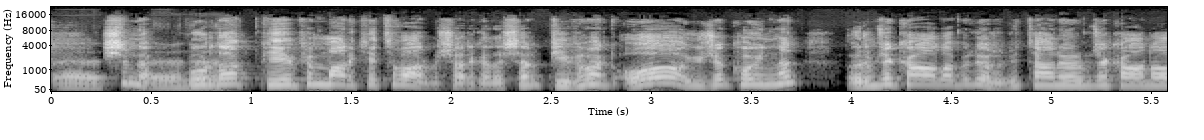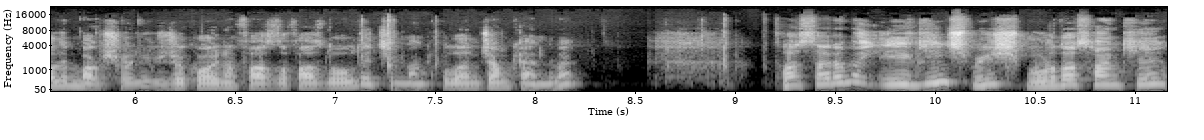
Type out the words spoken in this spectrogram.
Evet, Şimdi evet, burada PvP marketi varmış arkadaşlar. PvP market. Oo yüce coin'den örümcek ağı alabiliyoruz. Bir tane örümcek ağını alayım bak şöyle. Yüce coin'in fazla fazla olduğu için ben kullanacağım kendime. Tasarımı ilginçmiş. Burada sanki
